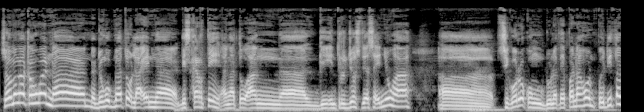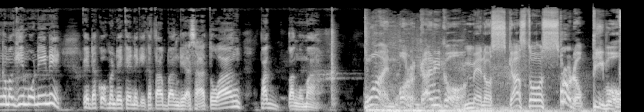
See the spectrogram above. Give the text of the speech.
So mga kahuan na nadungog na to lain nga diskarte ang ato ang ah, gi-introduce diya sa inyo ha. Ah, siguro kung doon natin panahon, pwede ta nga maghimo nini. Kay dako man day kay nagikatabang diya sa ato ang pagpanguma. Juan Organico Menos gastos Produktibo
